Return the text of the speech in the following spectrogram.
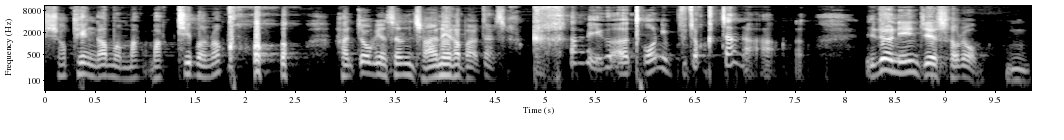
쇼핑 가면 막, 막 집어넣고, 한쪽에서는 좌뇌가 발달해서, 아, 이거 돈이 부족하잖아. 이러니 이제 서로, 음,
